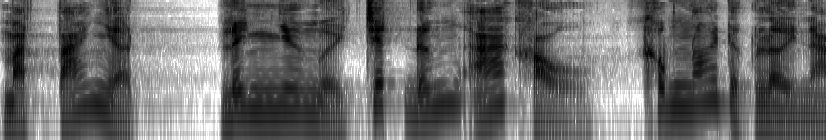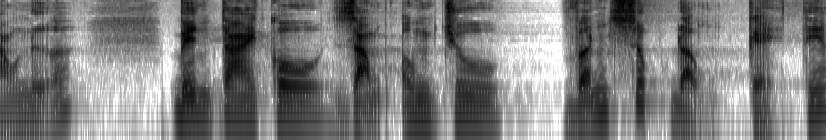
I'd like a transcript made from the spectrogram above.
Mặt tái nhợt, Linh như người chết đứng á khẩu, không nói được lời nào nữa. Bên tai cô, giọng ông Chu vẫn xúc động kể tiếp.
